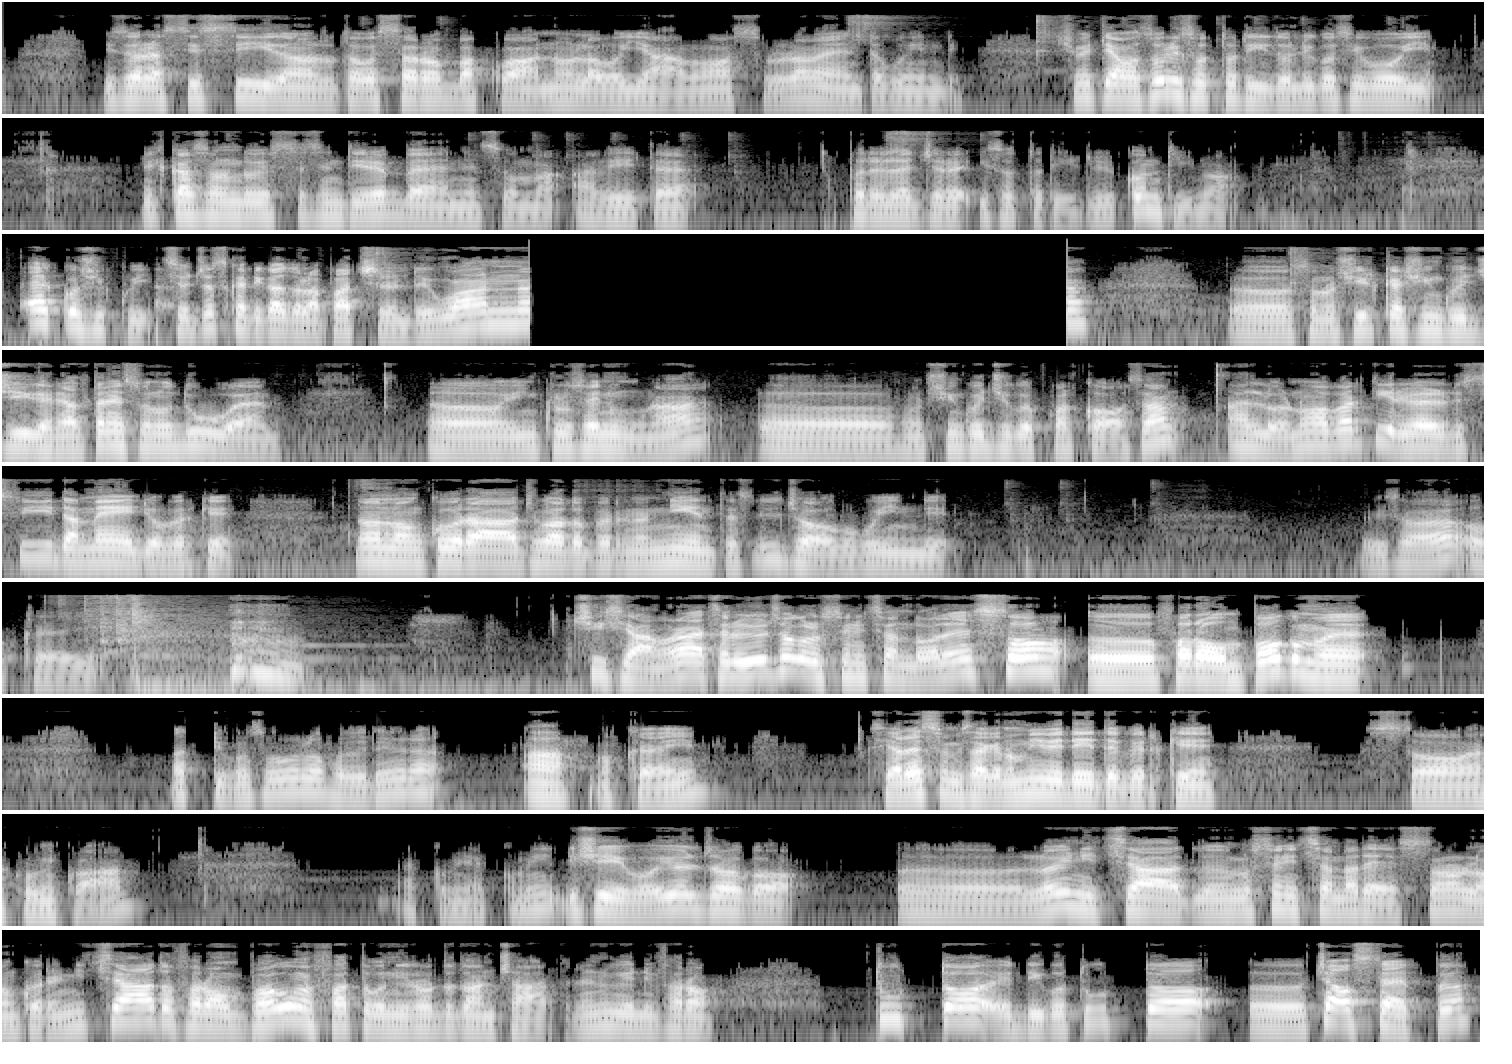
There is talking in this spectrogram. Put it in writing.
Visuale assistito, no, tutta questa roba qua non la vogliamo assolutamente, quindi ci mettiamo solo i sottotitoli così voi nel caso non dovesse sentire bene, insomma, avete per leggere i sottotitoli. Continua. Eccoci qui. Si ho già scaricato la patch del day one. Uh, sono circa 5 giga, in realtà ne sono due, uh, inclusa in una. Uh, sono 5 giga e qualcosa. Allora, nuova partita, livello di sfida, medio perché non ho ancora giocato per niente il gioco, quindi... Ok. Ci siamo, ragazzi. Allora, io il gioco lo sto iniziando adesso. Uh, farò un po' come. Un attimo solo, fai vedere. Ah, ok. Sì, adesso mi sa che non mi vedete perché sto. Eccomi qua. Eccomi, eccomi. Dicevo, io il gioco uh, l'ho iniziato. Lo sto iniziando adesso, non l'ho ancora iniziato. Farò un po' come ho fatto con il Road to Uncharted. Quindi farò tutto e dico tutto. Uh, ciao, Step.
